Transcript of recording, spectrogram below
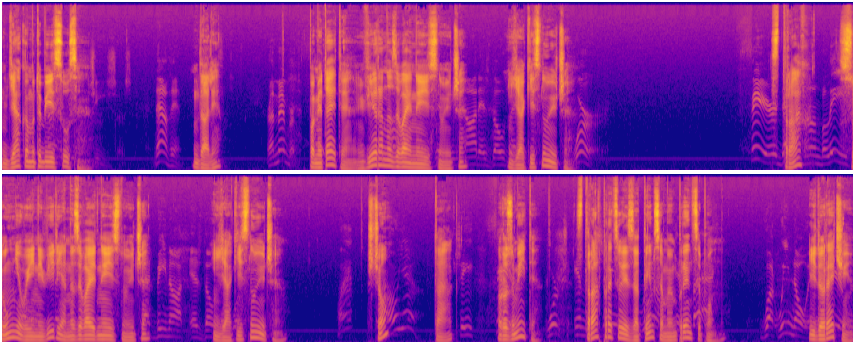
Дякуємо тобі, Ісусе. Далі. Пам'ятаєте, віра називає неіснуюче як існуюче. Страх, сумніви і невір'я називають неіснуюче як існуюче. Що? Так. Розумієте? Страх працює за тим самим принципом. І, до речі,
